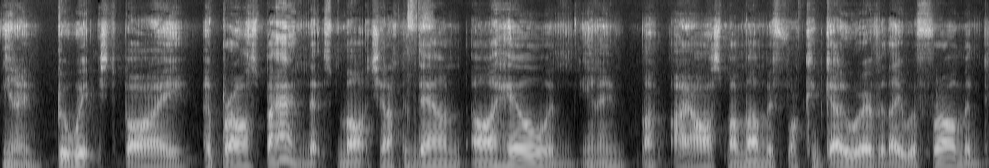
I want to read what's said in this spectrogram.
you know, bewitched by a brass band that's marching up and down our hill. And you know, I, I asked my mum if I could go wherever they were from, and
